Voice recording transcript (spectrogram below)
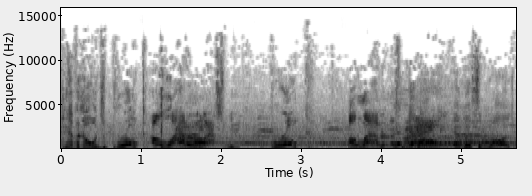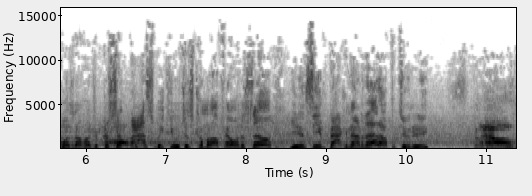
Kevin Owens broke a ladder last week. Broke a ladder. And, and, oh. and listen, Rollins wasn't 100% last week. He was just coming off Hell in a Cell. You didn't see him backing out of that opportunity. Oh.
